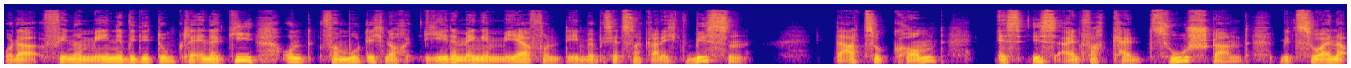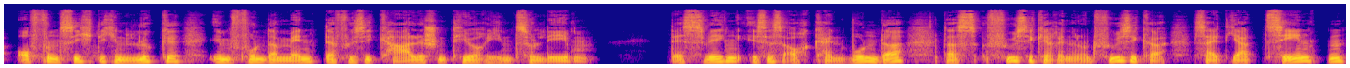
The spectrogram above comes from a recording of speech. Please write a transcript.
oder Phänomene wie die dunkle Energie und vermutlich noch jede Menge mehr, von denen wir bis jetzt noch gar nicht wissen. Dazu kommt, es ist einfach kein Zustand, mit so einer offensichtlichen Lücke im Fundament der physikalischen Theorien zu leben. Deswegen ist es auch kein Wunder, dass Physikerinnen und Physiker seit Jahrzehnten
